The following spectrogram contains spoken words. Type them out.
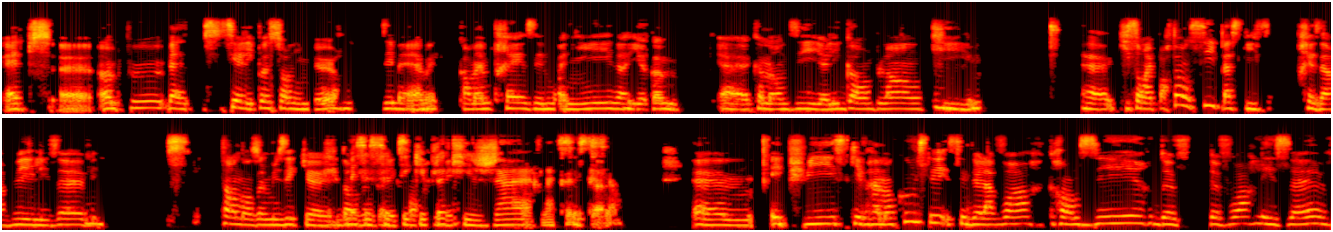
être euh, un peu ben si elle est pas sur les murs ben elle va être quand même très éloignée. Il y a comme euh, comme on dit il y a les gants blancs qui mmh. euh, qui sont importants aussi parce qu'ils faut préserver les œuvres. Mmh tant dans un musée que dans Mais c'est cette équipe-là qui gère la collection. Euh, et puis, ce qui est vraiment cool, c'est, c'est de la voir grandir, de, de voir les œuvres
